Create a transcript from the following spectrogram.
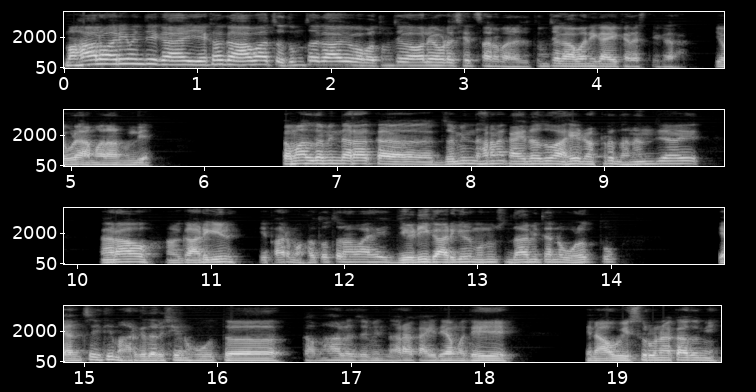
महालवारी म्हणजे काय? एका गावाचं तुमचं गाव आहे बाबा तुमच्या गावाला एवढं शेतसारा भरायचं. तुमच्या गावाने काय करायचं ते करा. एवढं आम्हाला आणून द्या. कमाल जमीनदारा जमीनधारणा कायदा जो आहे डॉक्टर धनंजय राव गाडगीळ हे फार महत्वाचं नाव आहे. जे डी गाडगीळ म्हणून सुद्धा आम्ही त्यांना ओळखतो. यांचं इथे मार्गदर्शन होतं. कमाल जमीनधारा कायद्यामध्ये. हे नाव विसरू नका तुम्ही.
